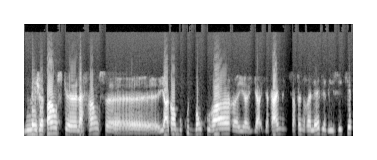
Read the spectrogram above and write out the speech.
mais je pense que la France, il y a encore beaucoup de bons coureurs. Il y, a, y, quand même une certaine relève. Il y a des équipes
